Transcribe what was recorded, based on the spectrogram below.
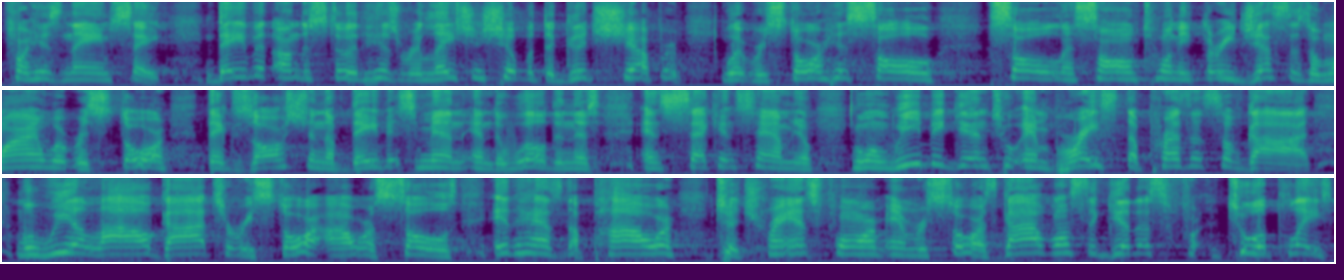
for his name's sake. David understood his relationship with the good shepherd would restore his soul, soul in Psalm 23, just as the wine would restore the exhaustion of David's men in the wilderness in 2 Samuel. When we begin to embrace the presence of God, when we allow God to restore our souls, it has the power to transform and restore us. God wants to get us to a place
